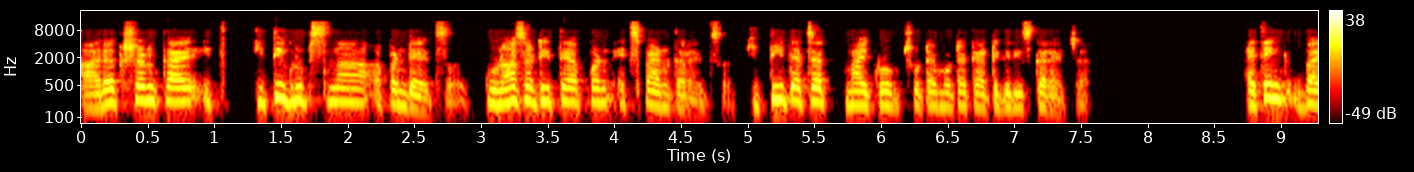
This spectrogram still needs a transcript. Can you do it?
आरक्षण काय किती ग्रुप्सना आपण द्यायचं? कुणासाठी ते आपण एक्सपॅन्ड करायचं? किती त्याच्यात मायक्रो छोट्या मोठ्या कॅटेगरीज करायच्या? I think by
